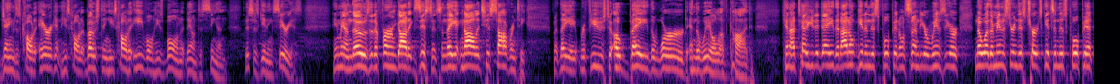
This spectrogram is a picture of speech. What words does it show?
James has called it arrogant. He's called it boasting. He's called it evil. He's boiling it down to sin. This is getting serious. Amen. Those that affirm God's existence and they acknowledge His sovereignty, but they refuse to obey the word and the will of God. Can I tell you today that I don't get in this pulpit on Sunday or Wednesday or no other minister in this church gets in this pulpit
